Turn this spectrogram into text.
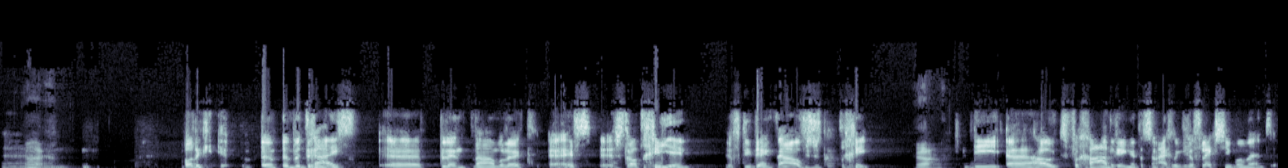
Uh, oh ja. Wat ik, een, een bedrijf uh, plant namelijk, heeft strategie in. Of die denkt na over zijn strategie. Ja. Die houdt vergaderingen. Dat zijn eigenlijk reflectiemomenten.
